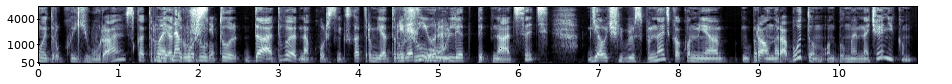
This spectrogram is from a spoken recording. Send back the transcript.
Мой друг Юра, с которым Мой я дружу. Да, твой однокурсник, с которым я дружу Привет, Юра. лет 15. Я очень люблю вспоминать, как он меня брал на работу, он был моим начальником.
